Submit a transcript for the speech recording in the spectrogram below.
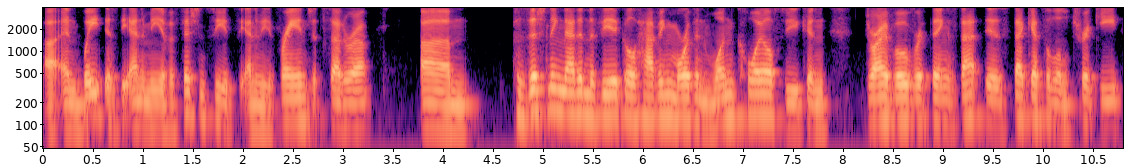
uh, and weight is the enemy of efficiency. It's the enemy of range, etc. Um, positioning that in the vehicle, having more than one coil so you can drive over things, that is that gets a little tricky,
